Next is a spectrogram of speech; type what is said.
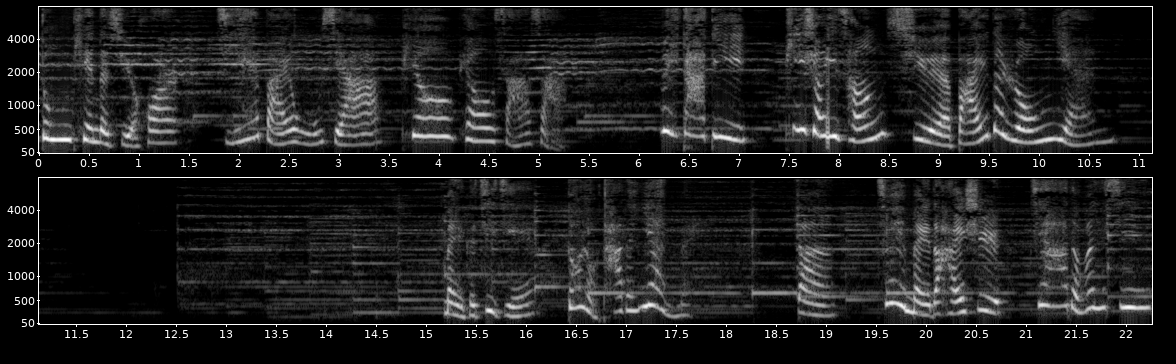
冬天的雪花洁白无瑕，飘飘洒洒，为大地。披上一层雪白的容颜。每个季节都有它的艳美，但最美的还是家的温馨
